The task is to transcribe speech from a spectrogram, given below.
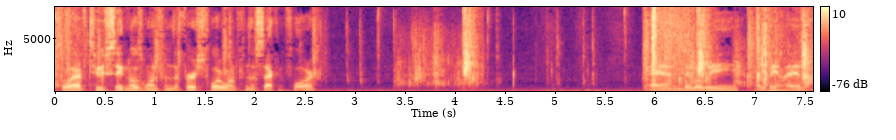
So we'll have two signals, one from the first floor, one from the second floor. And it'll be it'll be amazing.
